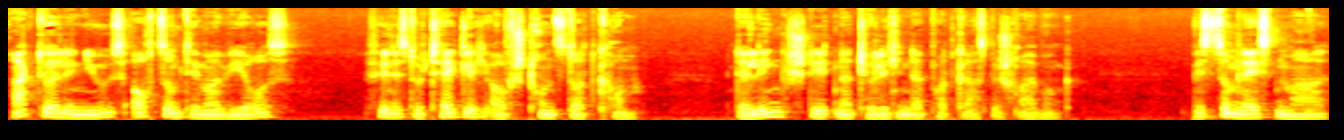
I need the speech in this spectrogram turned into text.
Aktuelle News auch zum Thema Virus findest du täglich auf strunz.com. Der Link steht natürlich in der Podcast-Beschreibung. Bis zum nächsten Mal,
